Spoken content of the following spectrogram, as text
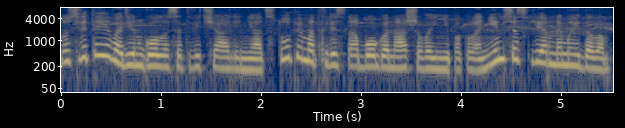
Но святые в один голос отвечали, «Не отступим от Христа Бога нашего и не поклонимся скверным идолам,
